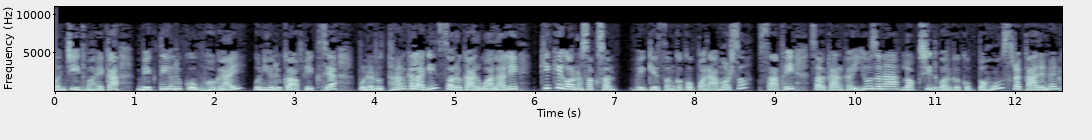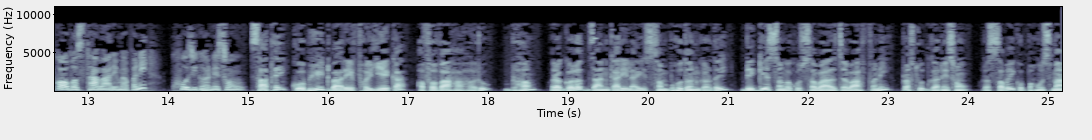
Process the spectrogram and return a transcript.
वञ्चित भएका व्यक्तिहरूको भोगाई उनीहरूका अपेक्षा पुनरुत्थानका लागि सरकारवालाले के के गर्न सक्छन्? विज्ञ संघको परामर्श साथै सरकारका योजना लक्षित वर्गको पहुँच र कार्यान्वयनको अवस्था बारेमा पनि खोजी गर्नेछौ। साथै कोभिड बारे फैलिएका अफवाहहरू भ्रम र गलत जानकारीलाई सम्बोधन गर्दै विज्ञ संघको सवाल जवाफ पनि प्रस्तुत गर्नेछौ र सबैको पहुँचमा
